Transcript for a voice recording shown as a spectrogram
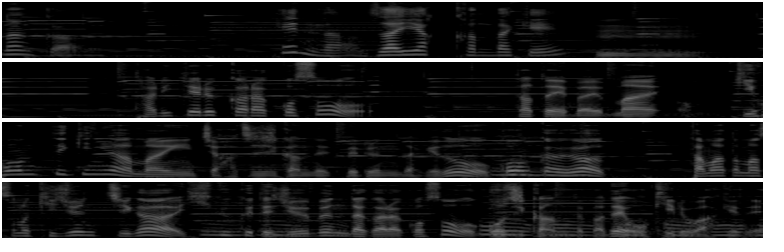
なんか変な罪悪感だけうんうん。足りてるからこそ例えば、まあ、基本的には毎日8時間寝てるんだけど、ん。今回はたまたまその基準値が低くて十分だからこそ5時間とかで起きるわけで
